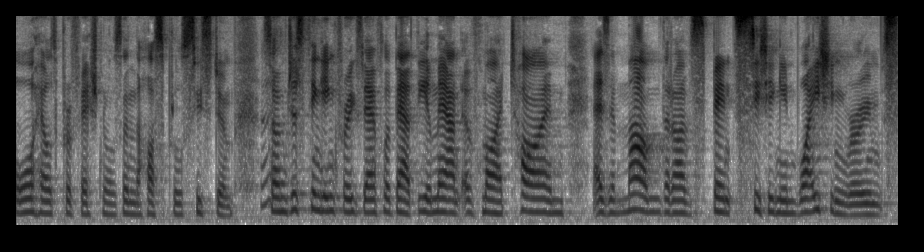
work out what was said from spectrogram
for health professionals in the hospital system. So I'm just thinking, for example, about the amount of my time as a mum that I've spent sitting in waiting rooms.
